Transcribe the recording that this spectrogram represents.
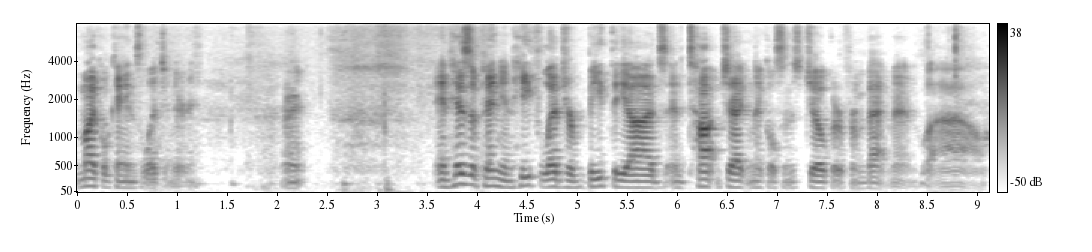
Michael Caine's legendary, right? In his opinion, Heath Ledger beat the odds and topped Jack Nicholson's Joker from Batman. Wow.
